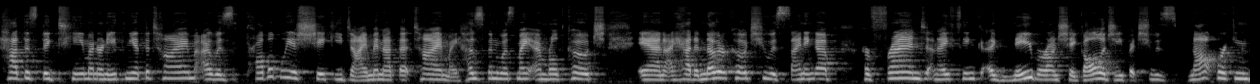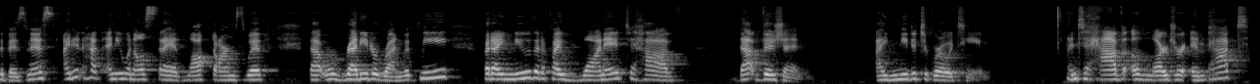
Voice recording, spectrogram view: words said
had this big team underneath me at the time. I was probably a shaky diamond at that time. My husband was my emerald coach, and I had another coach who was signing up her friend and I think a neighbor on Shakeology, but she was not working the business. I didn't have anyone else that I had locked arms with that were ready to run with me. But I knew that if I wanted to have that vision, I needed to grow a team and to have a larger impact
